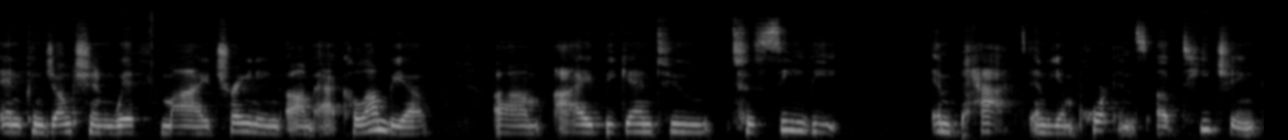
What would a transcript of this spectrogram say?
in conjunction with my training um, at Columbia, um, I began to to see the impact and the importance of teaching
